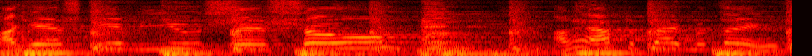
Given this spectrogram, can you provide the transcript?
I guess if you say so, I'll have to pack my things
